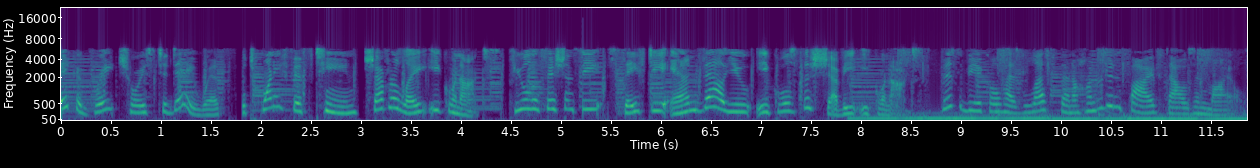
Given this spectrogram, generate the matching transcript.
Make a great choice today with the 2015 Chevrolet Equinox. Fuel efficiency, safety, and value equals the Chevy Equinox. This vehicle has less than 105,000 miles.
